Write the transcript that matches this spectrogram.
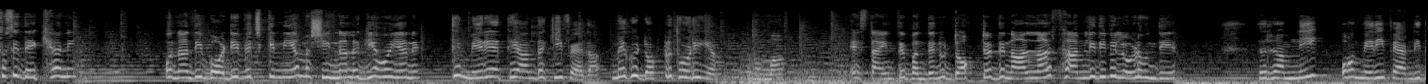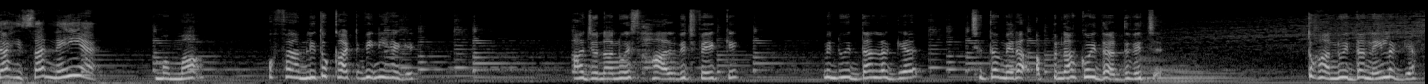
ਤੁਸੀਂ ਦੇਖਿਆ ਨਹੀਂ ਉਹਨਾਂ ਦੀ ਬਾਡੀ ਵਿੱਚ ਕਿੰਨੀਆਂ ਮਸ਼ੀਨਾਂ ਲੱਗੀਆਂ ਹੋਈਆਂ ਨੇ ਤੇ ਮੇਰੇ ਇੱਥੇ ਆਉਣ ਦਾ ਕੀ ਫਾਇਦਾ ਮੈਂ ਕੋਈ ਡਾਕਟਰ ਥੋੜੀ ਆ ਮੰਮਾ ਇਸ ਟਾਈਮ ਤੇ ਬੰਦੇ ਨੂੰ ਡਾਕਟਰ ਦੇ ਨਾਲ ਨਾਲ ਫੈਮਿਲੀ ਦੀ ਵੀ ਲੋੜ ਹੁੰਦੀ ਹੈ ਰਮਨੀਕ ਉਹ ਮੇਰੀ ਫੈਮਿਲੀ ਦਾ ਹਿੱਸਾ ਨਹੀਂ ਹੈ ਮੰਮਾ ਉਹ ਫੈਮਿਲੀ ਤੋਂ ਘੱਟ ਵੀ ਨਹੀਂ ਹੈਗੇ ਅੱਜ ਉਹਨਾਂ ਨੂੰ ਇਸ ਹਾਲ ਵਿੱਚ ਵੇਖ ਕੇ ਮੈਨੂੰ ਇਦਾਂ ਲੱਗਿਆ ਜਿੱਦਾਂ ਮੇਰਾ ਆਪਣਾ ਕੋਈ ਦਰਦ ਵਿੱਚ ਹੈ ਤੁਹਾਨੂੰ ਇਦਾਂ ਨਹੀਂ ਲੱਗਿਆ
